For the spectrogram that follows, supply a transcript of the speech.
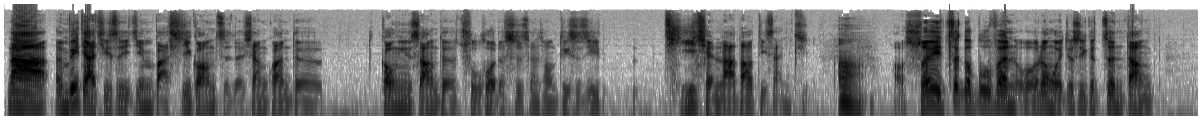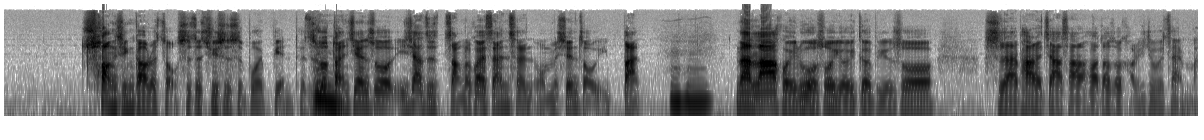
那 NVIDIA 其实已经把细光子的相关的供应商的出货的时程从第四季提前拉到第三季。嗯。好，所以这个部分我认为就是一个震荡创新高的走势，这趋势是不会变的。只是说短线说一下子涨了快三成，我们先走一半。嗯哼，那拉回如果说有一个比如说十来趴的价差的话，到时候考虑就会再买。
